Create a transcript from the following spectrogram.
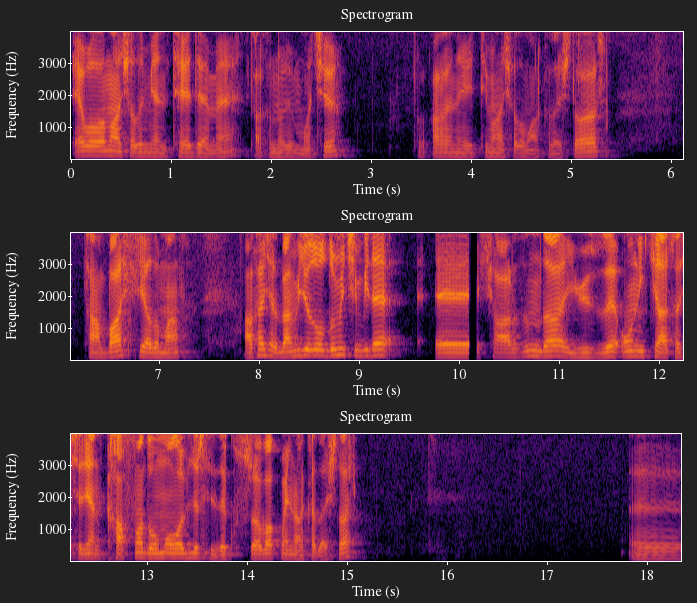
Ev alanı açalım yani TDM. Takım ölüm maçı. Arena eğitimi açalım arkadaşlar. Tamam başlayalım artık. Arkadaşlar ben videoda olduğum için bir de e, şarjım da %12 arkadaşlar yani kasma dolma olabilir size kusura bakmayın arkadaşlar. Ee,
